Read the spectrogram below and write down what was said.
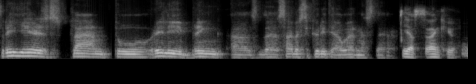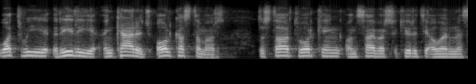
three years plan to really bring uh, the cybersecurity awareness there? Yes, thank you. What we really encourage all customers to start working on cybersecurity awareness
